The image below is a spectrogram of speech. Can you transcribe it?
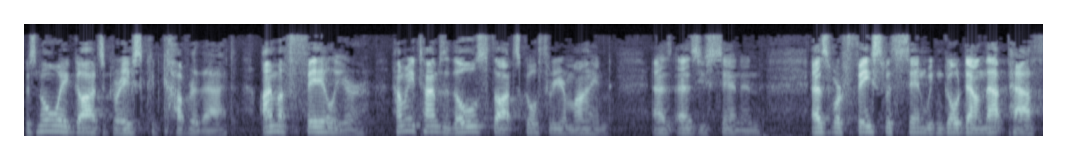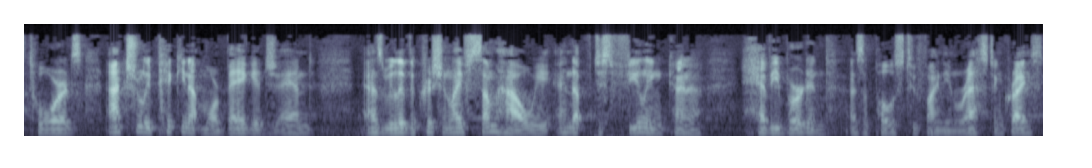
There's no way God's grace could cover that. I'm a failure. How many times do those thoughts go through your mind as, as you sin? And as we're faced with sin, we can go down that path towards actually picking up more baggage. And as we live the Christian life, somehow we end up just feeling kind of heavy burdened as opposed to finding rest in Christ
